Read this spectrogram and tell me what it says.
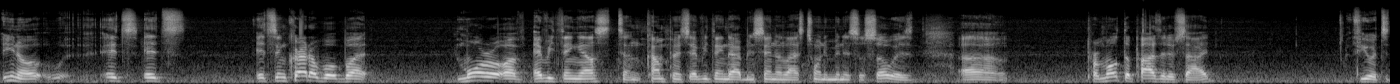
you know it's it's it's incredible but moral of everything else to encompass everything that I've been saying in the last 20 minutes or so is uh, promote the positive side if you were to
